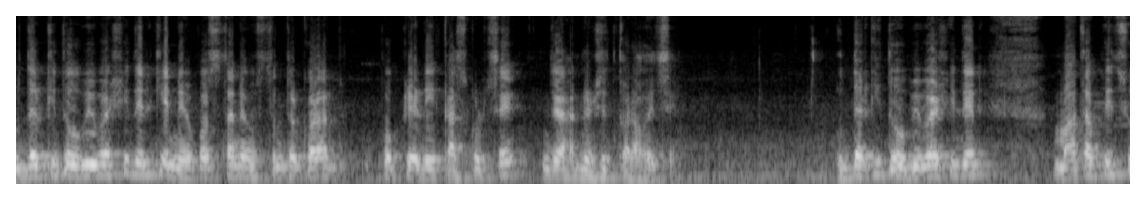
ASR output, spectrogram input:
উদ্ধারকৃত অভিবাসীদেরকে নিরাপদ স্থানে হস্তান্তর করার প্রক্রিয়া নিয়ে কাজ করছে, যা নিশ্চিত করা হয়েছে। উদ্ধারকৃত অভিবাসীদের মাথা পিছু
